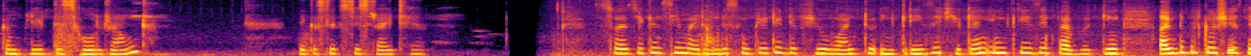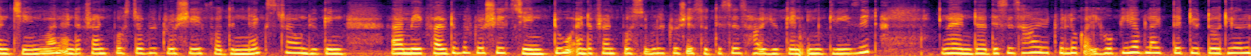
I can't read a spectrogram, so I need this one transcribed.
complete this whole round. Make a slip stitch right here so as you can see my round is completed. If you want to increase it you can increase it by working 5 double crochets then chain 1 and a front post double crochet. For the next round you can uh, make 5 double crochets chain 2 and a front post double crochet. So this is how you can increase it. And uh, this is how it will look. I hope you have liked the tutorial.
